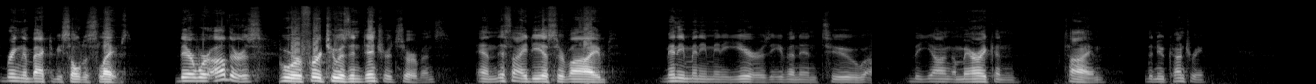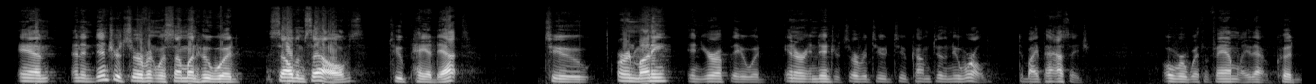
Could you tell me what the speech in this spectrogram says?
bring them back to be sold as slaves. There were others who were referred to as indentured servants, and this idea survived many, many, many years, even into uh, the young American time, the new country. And an indentured servant was someone who would sell themselves to pay a debt, to earn money. In Europe, they would enter indentured servitude to come to the New World, to buy passage over with a family that could,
